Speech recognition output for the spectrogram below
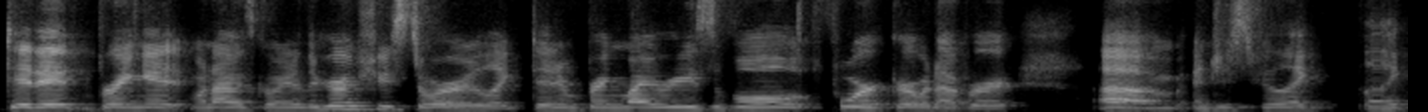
didn't bring it when I was going to the grocery store, like didn't bring my reusable fork or whatever. Um, and just feel like, like,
